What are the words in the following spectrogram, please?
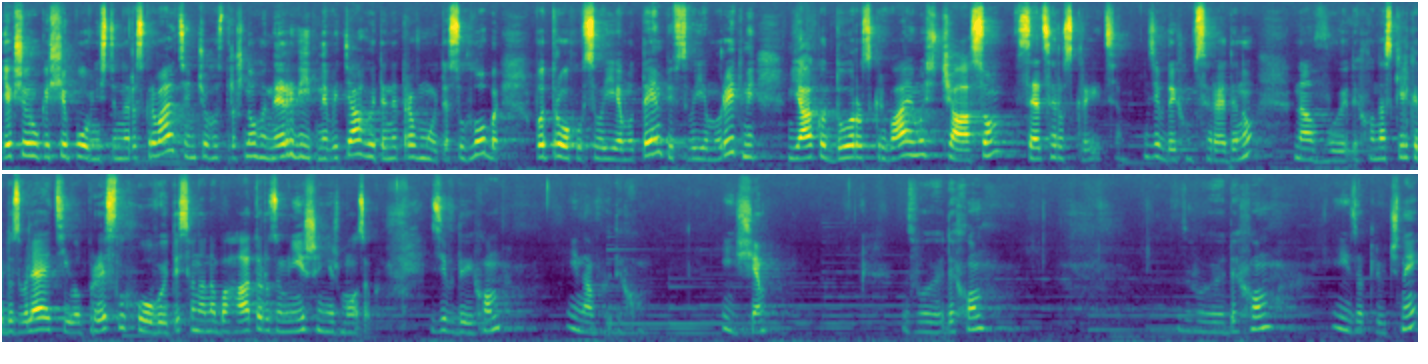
Якщо руки ще повністю не розкриваються, нічого страшного, не рвіть, не витягуйте, не травмуйте суглоби. Потроху в своєму темпі, в своєму ритмі м'яко дорозкриваємось. Часом все це розкриється. Зі вдихом всередину на видиху, наскільки дозволяє тіло. Прислуховуйтесь, воно набагато розумніше, ніж мозок. Зі вдихом і на видиху. І ще. З видихом. З видихом. І заключний.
